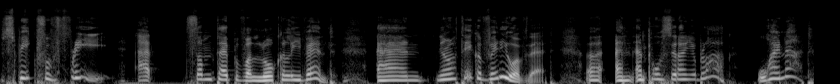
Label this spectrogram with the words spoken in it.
Speak for free at some type of a local event and you know take a video of that uh, and and post it on your blog. Why not?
